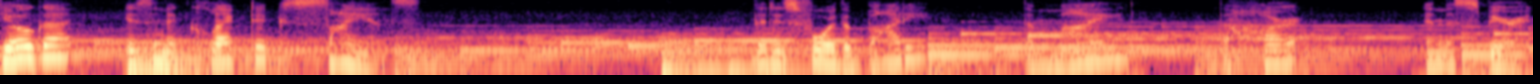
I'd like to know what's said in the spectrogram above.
Yoga is an eclectic science that is for the body, the mind, the heart, and the spirit.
